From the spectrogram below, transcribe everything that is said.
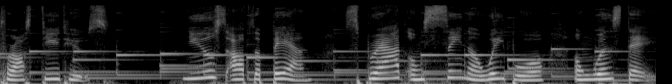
prostitutes. News of the ban spread on Sina Weibo on Wednesday,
